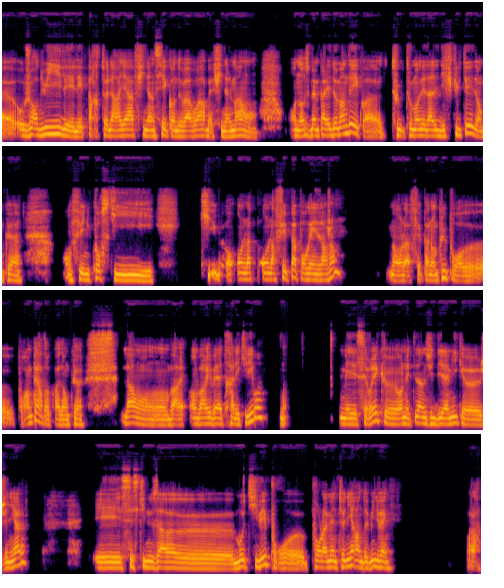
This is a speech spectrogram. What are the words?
Euh, Aujourd'hui, les, les, partenariats financiers qu'on devait avoir, ben, finalement, on n'ose même pas les demander, quoi. Tout, tout, le monde est dans des difficultés, donc on fait une course qui, qui on, l'a, on la fait pas pour gagner de l'argent mais on la fait pas non plus pour euh, pour en perdre quoi. Donc euh, là, on va on va arriver à être à l'équilibre. Mais c'est vrai qu'on était dans une dynamique euh, géniale et c'est ce qui nous a motivé pour pour la maintenir en 2020. Voilà.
